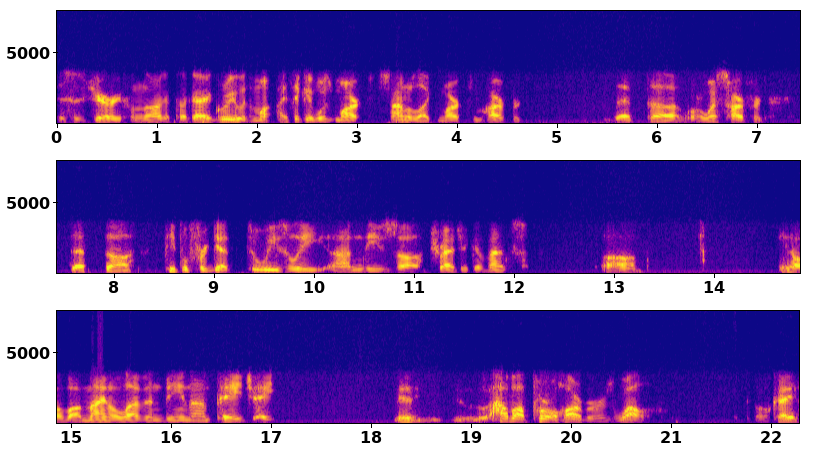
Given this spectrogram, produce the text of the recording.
This is Jerry from Naugatuck. I agree with Mark. I think it was Mark. Sounded like Mark from Hartford, that uh, or West Hartford, that uh, people forget too easily on these uh, tragic events. Uh, you know about nine eleven being on page eight. It- how about Pearl Harbor as well? Okay,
